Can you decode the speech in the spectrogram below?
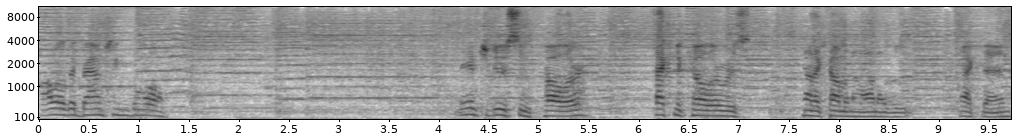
Follow the bouncing ball. They introduced some color. Technicolor was kind of coming on over back then.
